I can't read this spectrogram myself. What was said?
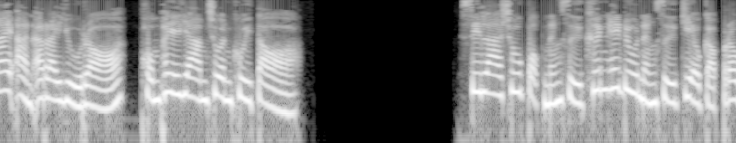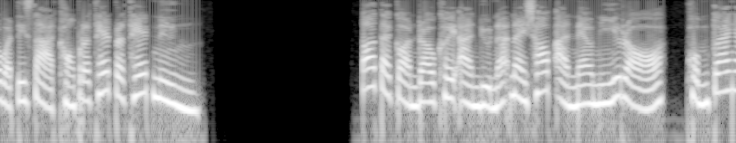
นายอ่านอะไรอยู่หรอ ผมพยายามชวนคุยต่อ ศิลาชูปกหนังสือขึ้นให้ดูหนังสือเกี่ยวกับประวัติศาสตร์ของประเทศประเทศหนึ่งอ้อแต่ก่อนเราเคยอ่านอยู่นะนายชอบอ่านแนวนี้หรอ ผมแกล้ง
